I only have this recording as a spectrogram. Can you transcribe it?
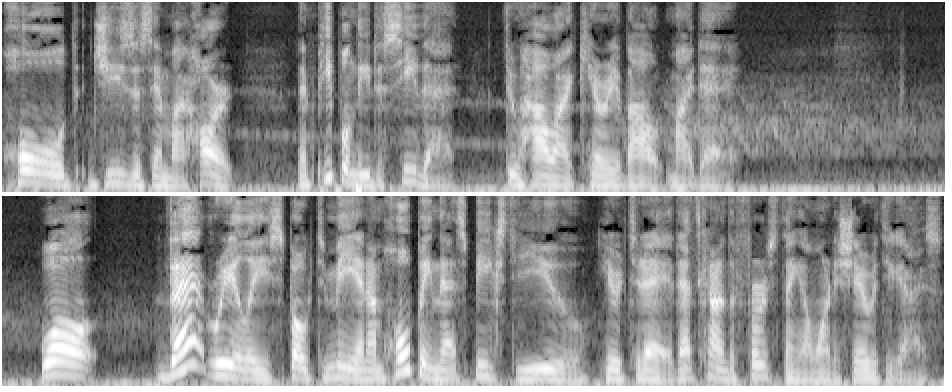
hold Jesus in my heart, then people need to see that through how I carry about my day. Well, that really spoke to me, and I'm hoping that speaks to you here today. That's kind of the first thing I wanted to share with you guys.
